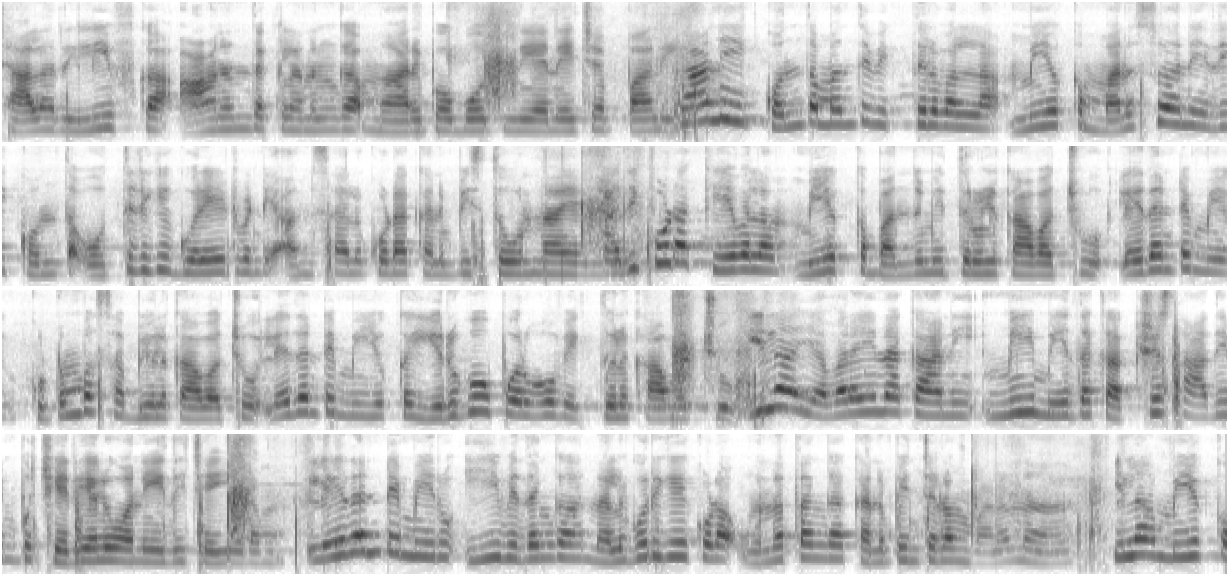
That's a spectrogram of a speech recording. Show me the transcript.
చాలా రిలీఫ్గా ఆనందకరంగా మారిపోబోతుంది అనే చెప్పాలి. కానీ కొంతమంది వ్యక్తుల వల్ల మీ యొక్క మనసు అనేది కొంత ఒత్తిడికి గురయ్యేటువంటి అంశాలు కూడా కనిపిస్తూ ఉన్నాయి అది కూడా కేవలం మీ యొక్క బంధుమిత్రులు కావచ్చు లేదంటే మీ కుటుంబ సభ్యులు కావచ్చు లేదంటే మీ యొక్క ఇరుగు పొరుగు వ్యక్తులు కావచ్చు. ఇలా ఎవరైనా కానీ మీ మీద కక్ష సాధింపు చర్యలు అనేది చేయడం లేదంటే మీరు ఈ విధంగా నలుగురికి కూడా ఉన్నతంగా కనిపించడం వలన ఇలా మీ యొక్క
